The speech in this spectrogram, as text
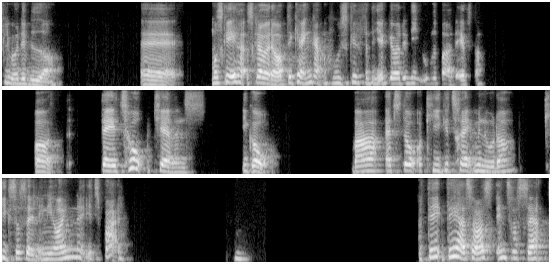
flyver det videre. Øh, måske skrev jeg det op, det kan jeg ikke engang huske, fordi jeg gjorde det lige umiddelbart efter. Og dag to challenge i går, var at stå og kigge tre minutter, kigge sig selv ind i øjnene i et spejl. Og det, det er altså også interessant.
